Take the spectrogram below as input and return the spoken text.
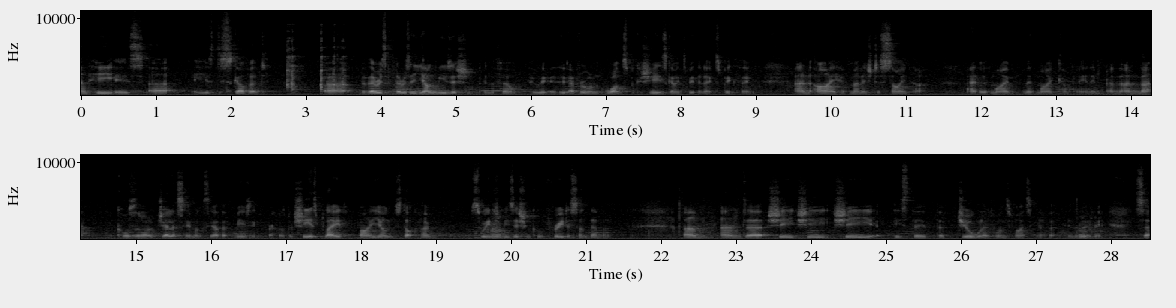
and he is uh, he has discovered uh, that there is there is a young musician in the film who who everyone wants because she is going to be the next big thing, and I have managed to sign her uh, with my with my company, and, and and that causes a lot of jealousy amongst the other music records. But she is played by a young Stockholm Swedish Oh. musician called Frida Sundemo. Um, and uh, she she she is the, the jewel everyone's fighting over in the Okay. movie. So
